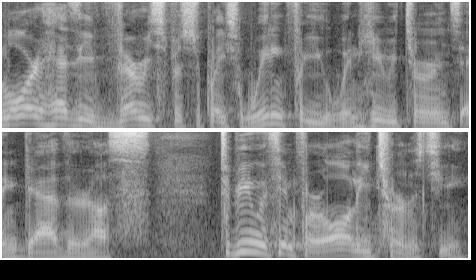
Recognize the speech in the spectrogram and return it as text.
Lord has a very special place waiting for you when He returns and gathers us to be with Him for all eternity.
